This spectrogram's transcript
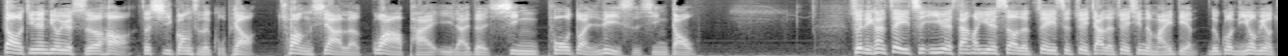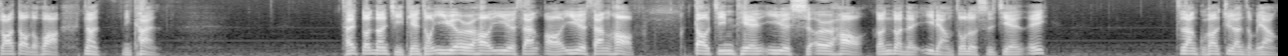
到今天六月十二号，这西光子的股票创下了挂牌以来的新波段历史新高。所以你看，这一次一月三号、一月四号的这一次最佳的最新的买点，如果你又没有抓到的话，那你看，才短短几天，从一月二号、一月三啊、一月三号到今天一月十二号，短短的一两周的时间，哎，这张股票居然怎么样？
